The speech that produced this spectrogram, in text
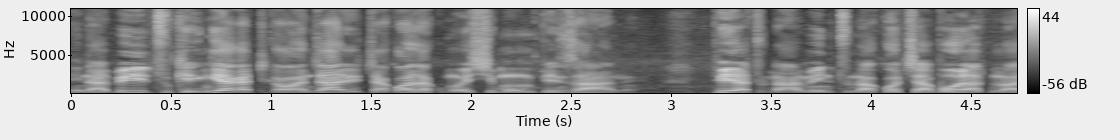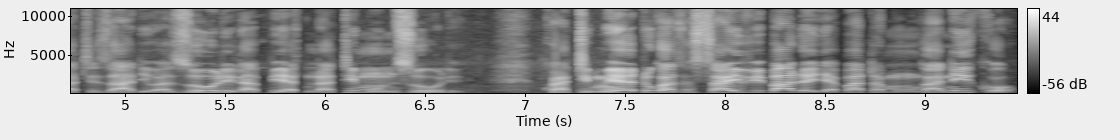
Inabidi tukiingia katika uwanjani, cha kwanza kumheshimu mpinzani. Pia tunaamini tuna kocha bora, tuna wachezaji wazuri na pia tuna timu nzuri. Kwa timu yetu kwa sasa hivi bado haijapata muunganiko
